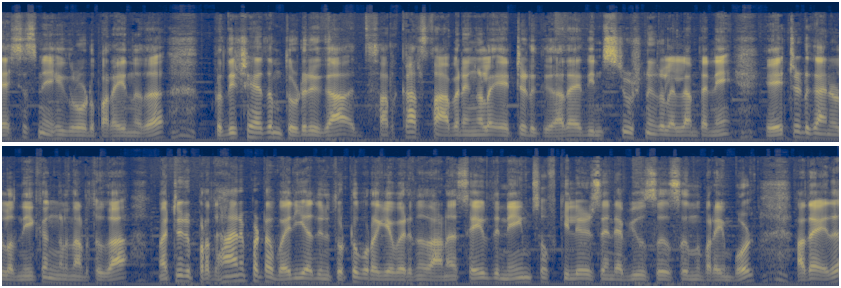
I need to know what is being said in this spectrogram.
ദേശസ്നേഹികളോട് പറയുന്നത് പ്രതിഷേധം തുടരുക സർക്കാർ സ്ഥാപനങ്ങൾ ഏറ്റെടുക്കുക അതായത് ഇൻസ്റ്റിറ്റ്യൂഷനുകളെല്ലാം തന്നെ ഏറ്റെടുക്കാനുള്ള നീക്കങ്ങൾ നടത്തുക മറ്റൊരു പ്രധാനപ്പെട്ട വരി അതിന് തൊട്ടുപുറകെ വരുന്നതാണ് save the names of killers and abusers എന്ന് പറയുമ്പോൾ അതായത്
